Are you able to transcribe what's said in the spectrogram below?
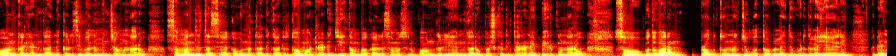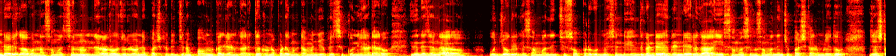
పవన్ కళ్యాణ్ గారిని కలిసి విన్నమించామన్నారు సంబంధిత శాఖ ఉన్నత అధికారులతో మాట్లాడి జీతం బకాయిల సమస్యను పవన్ కళ్యాణ్ గారు పరిష్కరించారని పేర్కొన్నారు. సో బుధవారం ప్రభుత్వం నుంచి ఉత్తర్వులు అయితే విడుదలయ్యాయని రెండేళ్ళుగా ఉన్న సమస్యలను నెల రోజుల్లోనే పరిష్కరించిన పవన్ కళ్యాణ్ గారికి రుణపడి ఉంటామని చెప్పేసి కొనియాడారు. ఇది నిజంగా ఉద్యోగులకి సంబంధించి సూపర్ గుడ్ న్యూస్ అండి. ఎందుకంటే రెండేళ్ళుగా ఈ సమస్యకు సంబంధించి పరిష్కారం లేదు. జస్ట్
